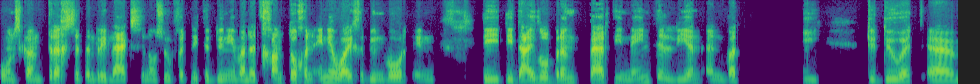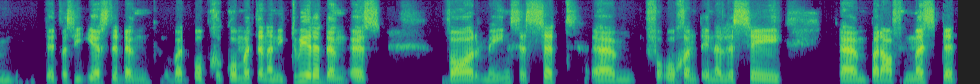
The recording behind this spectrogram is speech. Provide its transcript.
Ons kan terugsit en relax en ons hoef dit nie te doen nie want dit gaan tog in anyway gedoen word en die die duiwel bring pertinente leen in wat die to do it. Ehm um, dit was die eerste ding wat opgekom het en dan die tweede ding is waar mense sit ehm um, ver oggend en hulle sê um but I've missed it.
